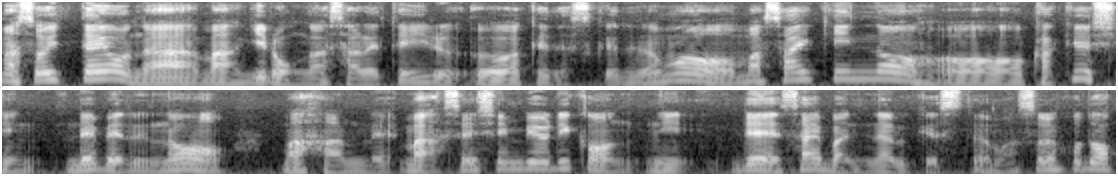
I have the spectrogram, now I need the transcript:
まあ、そういったような、まあ、議論がされているわけですけれども、まあ、最近の下級審レベルの、まあ、判例、まあ、精神病離婚にで裁判になるケースでは、まあ、それほど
